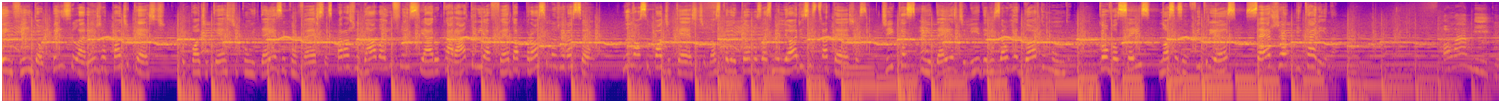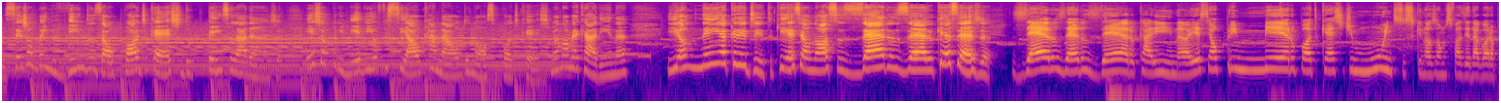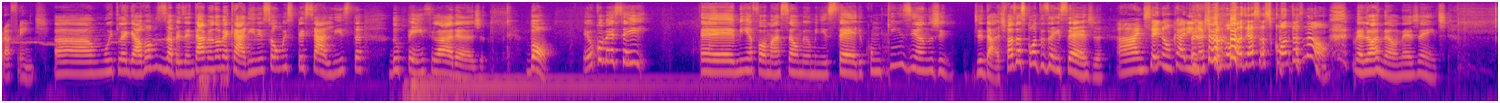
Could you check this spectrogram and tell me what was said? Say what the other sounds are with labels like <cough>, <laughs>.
Bem-vindo ao Pense Laranja Podcast, o podcast com ideias e conversas para ajudá-lo a influenciar o caráter e a fé da próxima geração. No nosso podcast, nós coletamos as melhores estratégias, dicas e ideias de líderes ao redor do mundo. Com vocês, nossas anfitriãs, Sérgia e Karina. Olá, amigos! Sejam bem-vindos ao podcast do Pense Laranja. Este é o primeiro e oficial canal do nosso podcast. Meu nome é Karina e eu nem acredito que esse é o nosso 00. Que, Sérgia? 000, Karina. Esse é o primeiro podcast de muitos que nós vamos fazer da agora para frente. Ah, muito legal. Vamos nos apresentar. Meu nome é Karina e sou uma especialista do Pense Laranja. Bom, eu comecei é, minha formação, meu ministério, com 15 anos de, de idade. Faz as contas aí, Sérgia. Ah, não sei não, Karina. Acho que eu não vou fazer essas contas, não. <laughs> Melhor não, né, gente?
